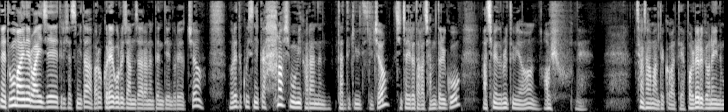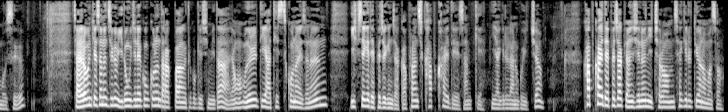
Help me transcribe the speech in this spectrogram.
네, 두 마인의 라이제 들으셨습니다. 바로 그레고르 잠자라는 밴드의 노래였죠. 노래 듣고 있으니까 한없이 몸이 가라앉는 듯한 느낌이 들죠. 진짜 이러다가 잠들고 아침에 눈을 뜨면 어휴, 네. 상상하면 안 될 것 같아요. 벌레로 변해 있는 모습. 자, 여러분께서는 지금 이동진의 꿈꾸는 다락방 듣고 계십니다. 영어, 오늘 디 아티스트 코너에서는 20세기 대표적인 작가 프란츠 카프카에 대해서 함께 이야기를 나누고 있죠. 카프카의 대표작 변신은 이처럼 세기를 뛰어넘어서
